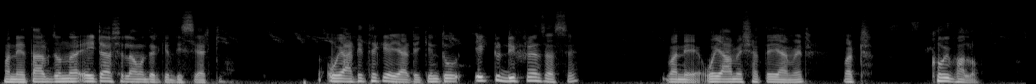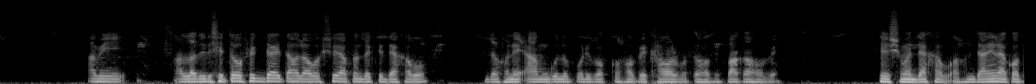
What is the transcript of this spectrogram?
মানে তার জন্য এইটা আসলে আমাদেরকে দিছে আর কি। ওই আটি থেকে এই আটি, কিন্তু একটু ডিফারেন্স আছে মানে ওই আমের সাথে এই আমের বাট খুবই ভালো। আমি আল্লাহ যদি সে তৌফিক দেয়, তাহলে অবশ্যই আপনাদেরকে দেখাবো যখন এই আমগুলো পরিপক্ক হবে, খাওয়ার মতো হবে, পাকা হবে। সেই সময় দেখাবো। এখন জানি না কত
